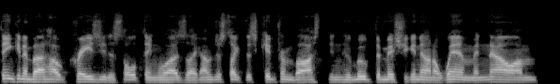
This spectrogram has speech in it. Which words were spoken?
thinking about how crazy this whole thing was. Like I'm just like this kid from Boston who moved to Michigan on a whim, and now I'm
